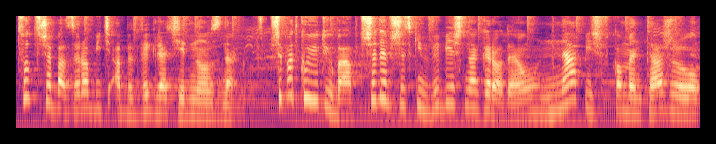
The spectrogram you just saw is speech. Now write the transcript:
Co trzeba zrobić, aby wygrać jedną z nagród? W przypadku YouTube'a przede wszystkim wybierz nagrodę, napisz w komentarzu,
